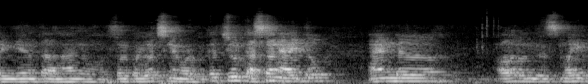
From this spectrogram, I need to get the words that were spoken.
ಹೆಂಗೆ ಅಂತ ನಾನು ಸ್ವಲ್ಪ ಯೋಚನೆ ಮಾಡ್ಬೇಕು. ಚೂರು ಕಷ್ಟನೇ ಆಯಿತು. ಆ್ಯಂಡ್ ಅವರೊಂದು ಸ್ಮೈಲ್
